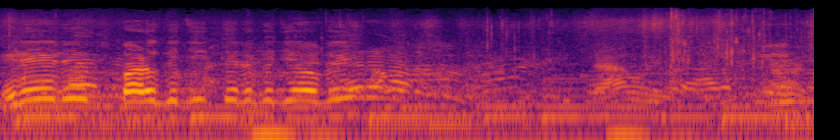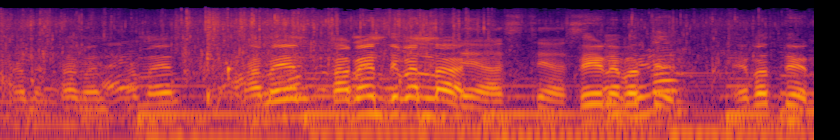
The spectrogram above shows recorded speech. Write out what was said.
এটা এটা বারো কেজি তেরো কেজি হবে। থামেন থামেন থামেন থামেন দিবেন না। আস্তে আস্তে দেন এবার দেন এবার দেন।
